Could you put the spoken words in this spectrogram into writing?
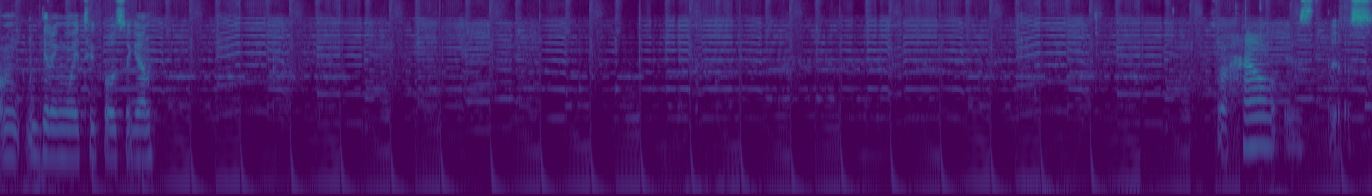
I'm getting way too close again. So how is this?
